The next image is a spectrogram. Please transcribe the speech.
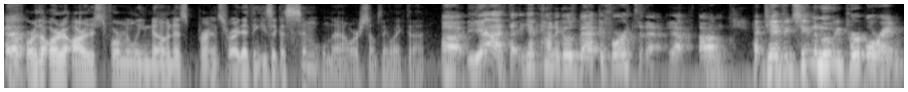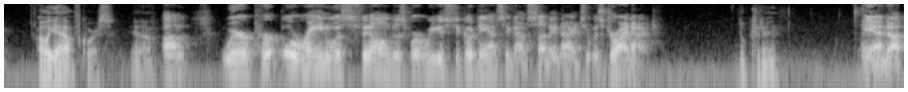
Or, or, the or the artist formerly known as Prince, right? I think he's like a symbol now or something like that. Uh, yeah, th- yeah, kind of goes back and forth to that. Yeah. Um, have you seen the movie Purple Rain? Oh yeah, of course. Yeah. Um, where Purple Rain was filmed is where we used to go dancing on Sunday nights. It was dry night. No kidding. And uh,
